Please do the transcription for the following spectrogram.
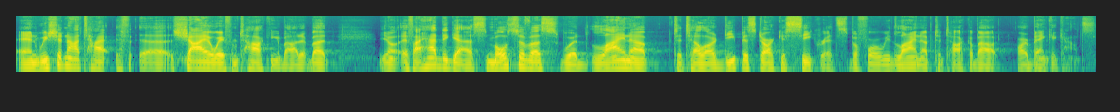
and we should not t- uh, shy away from talking about it. But you know, if I had to guess, most of us would line up to tell our deepest, darkest secrets before we'd line up to talk about our bank accounts.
